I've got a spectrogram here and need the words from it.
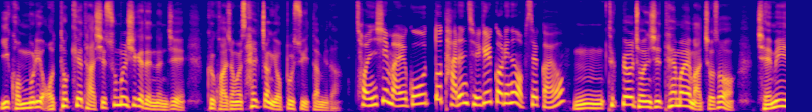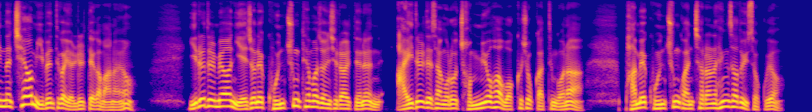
이 건물이 어떻게 다시 숨을 쉬게 됐는지 그 과정을 살짝 엿볼 수 있답니다. 전시 말고 또 다른 즐길 거리는 없을까요? 음, 특별 전시 테마에 맞춰서 재미있는 체험 이벤트가 열릴 때가 많아요. 예를 들면 예전에 곤충 테마 전시를 할 때는 아이들 대상으로 전묘화 워크숍 같은 거나 밤에 곤충 관찰하는 행사도 있었고요.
